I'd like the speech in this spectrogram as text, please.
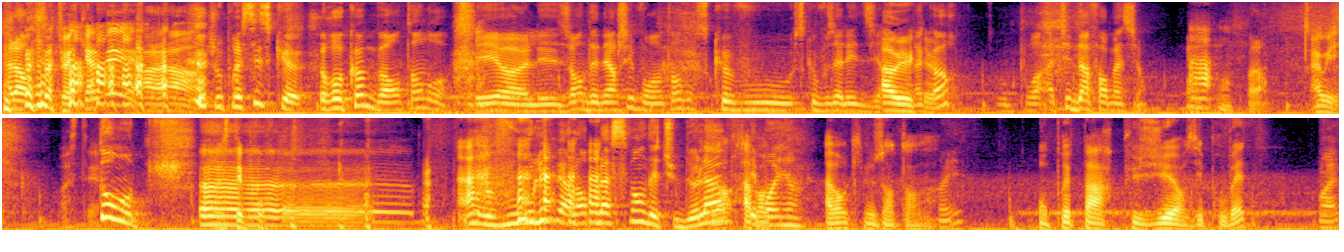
Alors, Tu vas te calmer oh là là. Je vous précise que Eurocom va entendre et euh, les gens d'énergie vont entendre ce que vous, ce que vous allez dire. Ah oui, ok. D'accord? Pour à titre d'information. Ah oui. C'était- Donc, Restez pour. euh, vous voulez vers l'emplacement des tubes de lave, Alors, les avant- moyens. Avant qu'ils nous entendent. Oui. On prépare plusieurs éprouvettes. Ouais.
